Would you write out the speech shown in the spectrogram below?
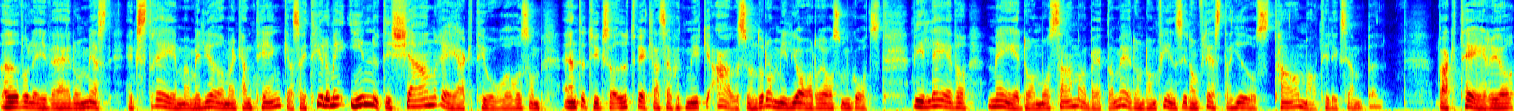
överleva i de mest extrema miljöer man kan tänka sig. Till och med inuti kärnreaktorer och som inte tycks ha utvecklats särskilt mycket alls under de miljarder år som gått. Vi lever med dem och samarbetar med dem. De finns i de flesta djurs tarmar till exempel. Bakterier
